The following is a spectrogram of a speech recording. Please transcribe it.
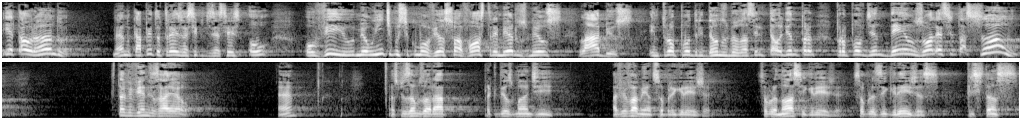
e está orando. Né? No capítulo 3, versículo 16: Ou, Ouvi, o meu íntimo se comoveu, a sua voz tremer os meus lábios, entrou a podridão nos meus ossos. Ele está olhando para, para o povo, dizendo: Deus, olha a situação que está vivendo Israel. É? Nós precisamos orar para que Deus mande avivamento sobre a igreja, sobre a nossa igreja, sobre as igrejas cristãs.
